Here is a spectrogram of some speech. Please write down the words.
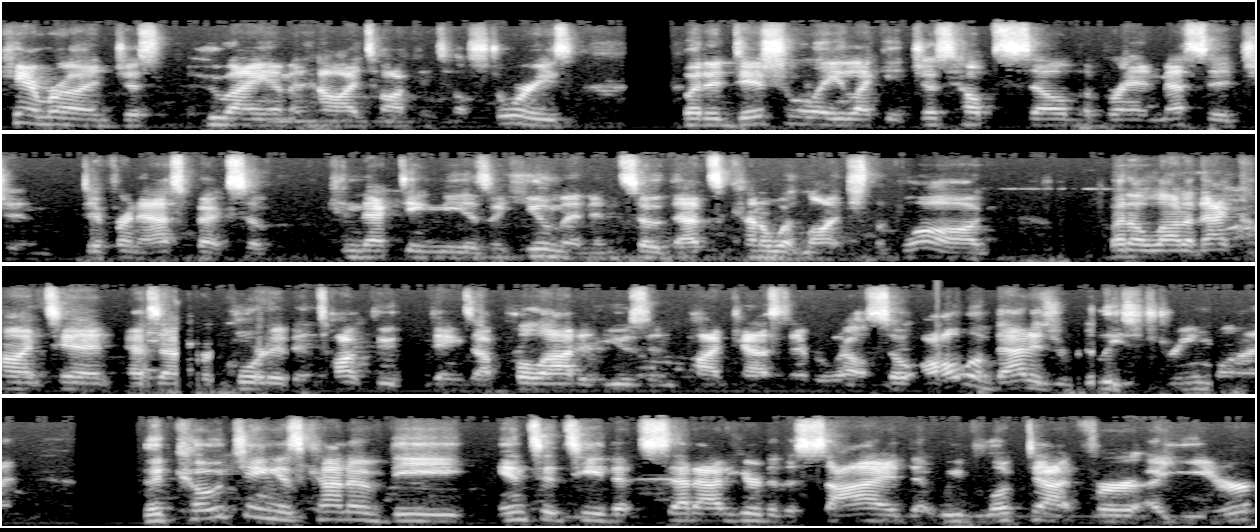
camera and just who I am and how I talk and tell stories. But additionally, like it just helps sell the brand message and different aspects of connecting me as a human. And so that's kind of what launched the vlog. But a lot of that content, as I've recorded and talked through things, I pull out and use in podcast and everywhere else. So all of that is really streamlined. The coaching is kind of the entity that's set out here to the side that we've looked at for a year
